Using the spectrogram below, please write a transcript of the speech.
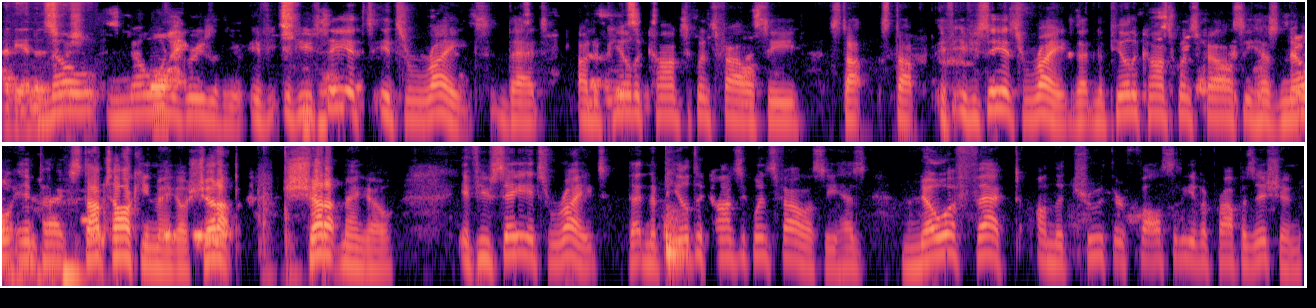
At the end of this No, discussion, no one agrees with you. If if you say it's it's right that an appeal to consequence fallacy stop stop. If, if you say it's right that an appeal to consequence fallacy has no impact, stop talking, Mango. Shut up. Shut up, Mango. If you say it's right that an appeal to consequence fallacy has no effect on the truth or falsity of a proposition,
